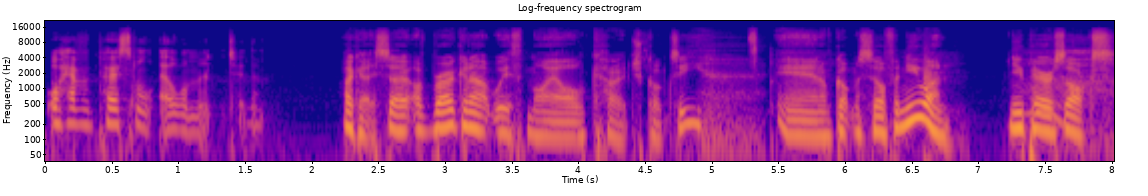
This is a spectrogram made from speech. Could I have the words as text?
or have a personal element to them. Okay, so I've broken up with my old coach Coxie, and I've got myself a new one, new pair of socks.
